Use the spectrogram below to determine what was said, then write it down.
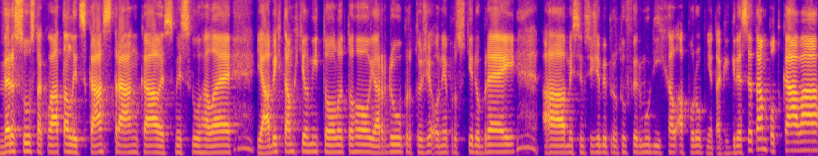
versus taková ta lidská stránka ve smyslu, hele, já bych tam chtěl mít tohle toho Jardu, protože on je prostě dobrý a myslím si, že by pro tu firmu dýchal a podobně. Tak kde se tam potkává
